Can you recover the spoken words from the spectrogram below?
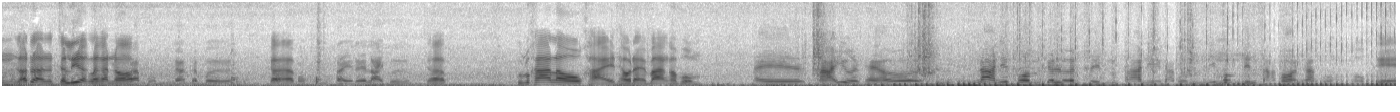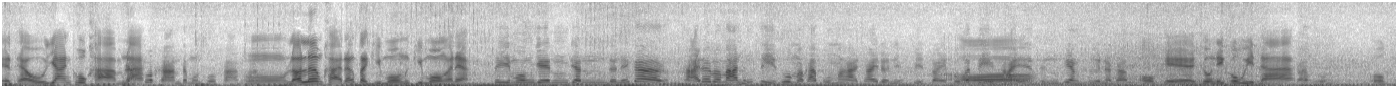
มแล้วเราจะเลือกแล้วกันเนาะครับผมแล้วแต่เบอร์ครับของผมใส่ได้หลายเบอร์ครับ คุณลูกค้าเราขายแถวไหนบ้างครับผมไอ้ขายอยู่แถวหน้านิคมเจริญศิลป์ธานีครับผมนิคมศิลป์สาครครับผม โอเคแถวย่านโคกขามนะ พวกขามตำบลพวกขามอ๋อแล้วเริ่มขายตั้งแต่กี่โมงถึงกี่โมงอะเนี่ย สี่โมงเย็นยันเดี๋ยวนี้ก็ขายได้ประมาณถึงสี่ทุ่มอะครับผมมหาชัยเดี๋ยวนี้ปิดไปปกติอ๋อ ขายถึงเที่ยงคืนนะครับโอเค ช่วงนี้โควิดนะ ครับผมโอเค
